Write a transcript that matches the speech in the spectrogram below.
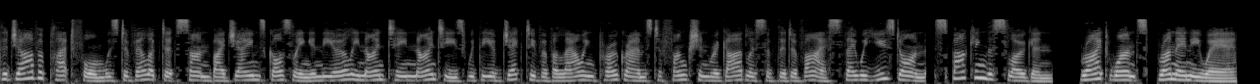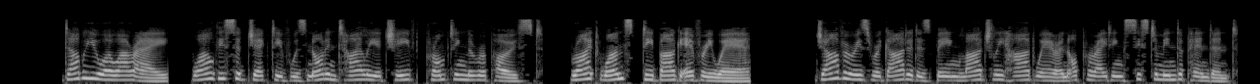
The Java platform was developed at Sun by James Gosling in the early 1990s with the objective of allowing programs to function regardless of the device they were used on, sparking the slogan, Write once, run anywhere. WORA. While this objective was not entirely achieved prompting the riposte, Write once, debug everywhere. Java is regarded as being largely hardware and operating system independent.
